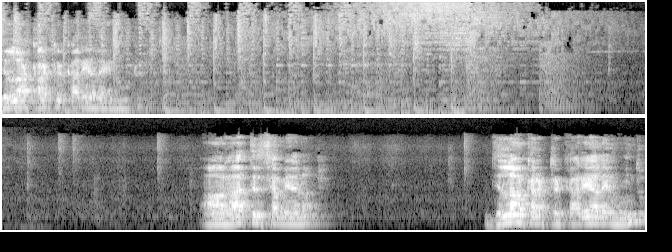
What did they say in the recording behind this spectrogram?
జిల్లా కలెక్టర్ కార్యాలయం ఉంటుంది. ఆ రాత్రి సమయాన జిల్లా కలెక్టర్ కార్యాలయం ముందు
